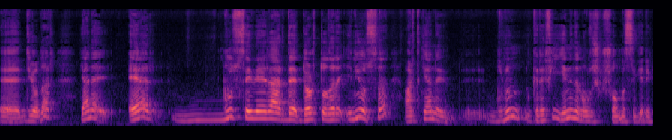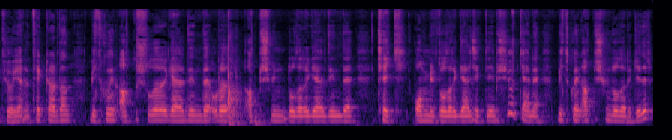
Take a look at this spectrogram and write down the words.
e, diyorlar. Yani eğer bu seviyelerde 4 dolara iniyorsa artık yani e, bunun grafiği yeniden oluşmuş olması gerekiyor. Yani tekrardan Bitcoin 60 dolara geldiğinde orada 60 bin dolara geldiğinde kek 11 dolara gelecek diye bir şey yok. Yani Bitcoin 60 bin dolara gelir.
